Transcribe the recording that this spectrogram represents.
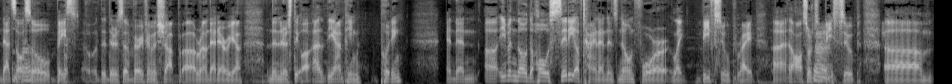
That's also based. Uh, there's a very famous shop uh, around that area. Then there's the uh, the Anping pudding. And then, uh, even though the whole city of Tainan is known for like beef soup, right? Uh, all sorts of beef soup. Um,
